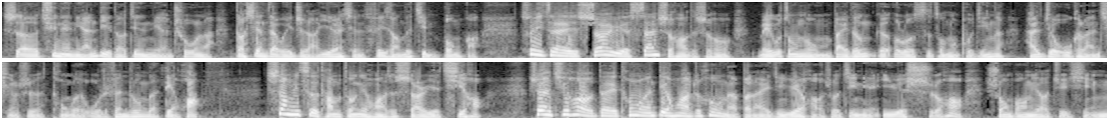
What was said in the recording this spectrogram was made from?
是呃去年年底到今年年初呢，到现在为止啊，依然是非常的紧绷啊。所以在十二月三十号的时候，美国总统拜登跟俄罗斯总统普京呢，还就乌克兰情势通了五十分钟的电话。上一次他们通电话是十二月七号，十二月七号在通完电话之后呢，本来已经约好说今年一月十号双方要举行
